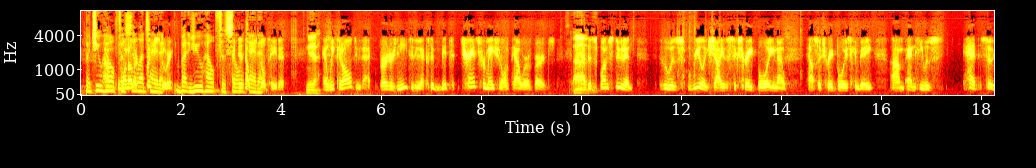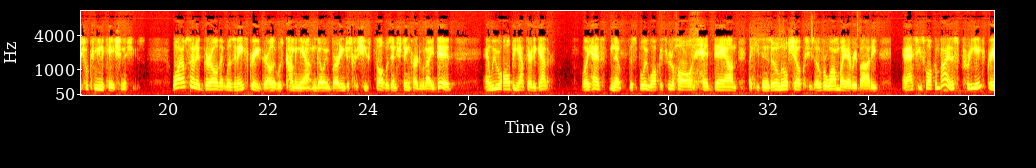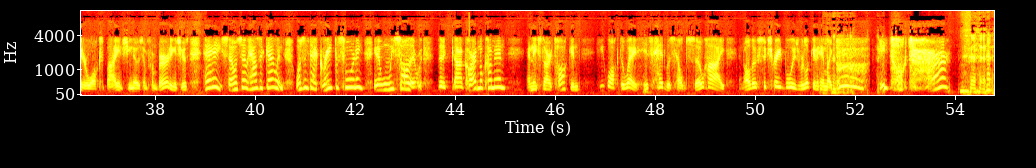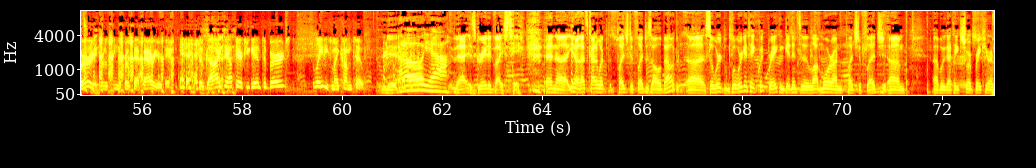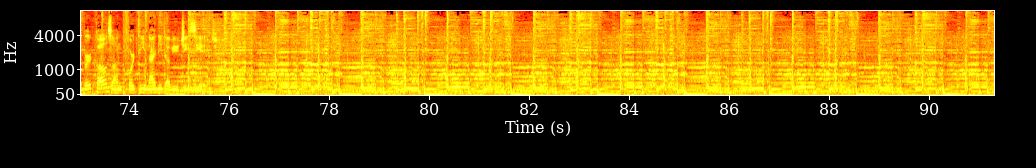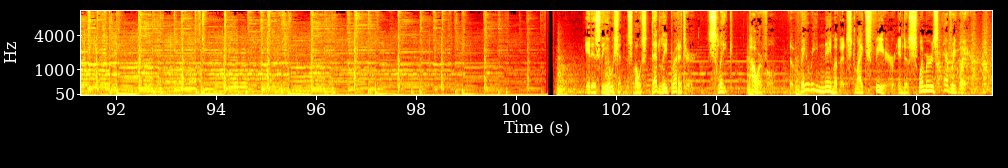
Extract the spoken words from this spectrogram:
But you helped Um, one other quick facilitate it. But you help I did facilitate it. facilitate it. Yeah. And we can all do that. Birders need to do that because it, it's transformational, the power of birds. I had Um, this one student who was really shy. He's a sixth grade boy, you know how sixth grade boys can be. Um, and he was had social communication issues. Well, I also had a girl that was an eighth grade girl that was coming out and going birding just because she thought it was interesting, heard what I did, and we would all be out there together. Well, you have, you know, this boy walking through the hall, head down, like he's in his own little shell because he's overwhelmed by everybody. And as he's walking by, this pretty eighth grader walks by, and she knows him from birding, and she goes, "Hey, so and so, how's it going? Wasn't that great this morning? You know, when we saw the the uh, cardinal come in." And they start talking. He walked away. His head was held so high, and all those sixth grade boys were looking at him like, oh, he talked to her? birds were the thing that broke that barrier down. So, guys out there, if you get into birds, the ladies might come too. Oh, yeah. That is great advice, Dave. And, uh, you know, that's kind of what the Pledge to Fledge is all about. Uh, so we're, well, we're going to take a quick break and get into a lot more on Pledge to Fledge. Um, uh, but we've got to take a short break here on Bird Calls on 1490 WGCH. It is the ocean's most deadly predator, sleek, powerful. The very name of it strikes fear into swimmers everywhere.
